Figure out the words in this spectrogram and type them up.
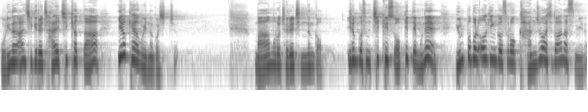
우리는 안식일을 잘 지켰다 이렇게 하고 있는 것이죠. 마음으로 죄를 짓는 것 이런 것은 지킬 수 없기 때문에 율법을 어긴 것으로 간주하지도 않았습니다.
